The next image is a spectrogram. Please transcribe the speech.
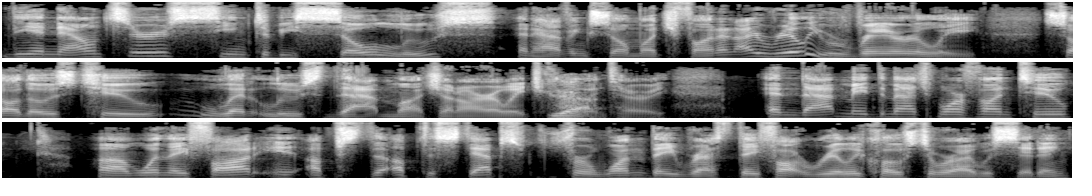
the announcers seem to be so loose and having so much fun, and I really rarely saw those two let it loose that much on ROH commentary, yeah. and that made the match more fun too. Um, when they fought up the, up the steps, for one, they rest they fought really close to where I was sitting.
